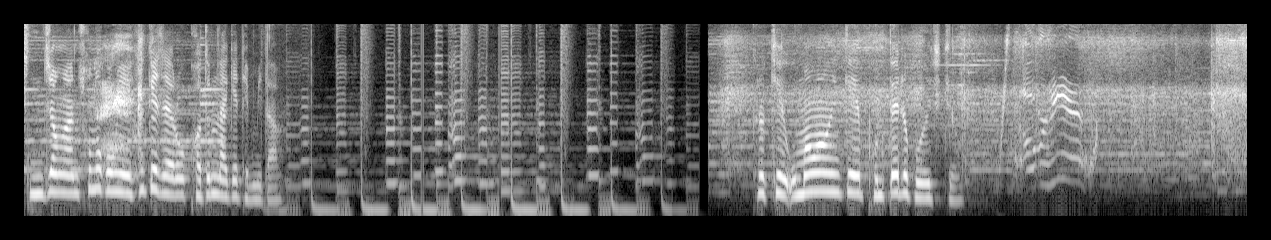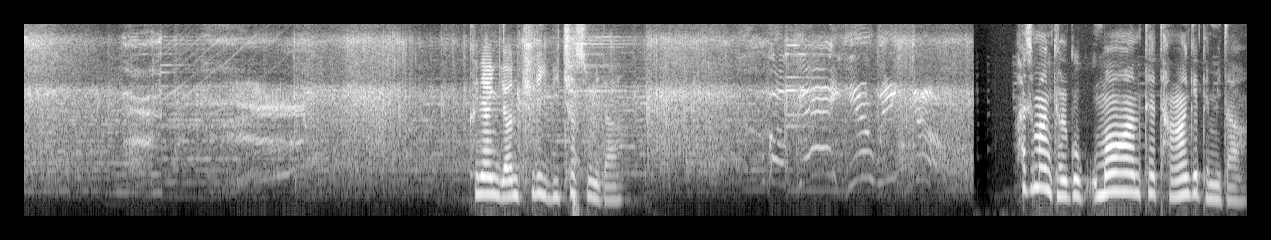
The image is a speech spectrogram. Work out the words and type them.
진정한 손오공의 후계자로 거듭나게 됩니다. 그렇게 우마왕에게 본때를 보여주죠. 그냥 연출이 미쳤습니다. 하지만 결국 우마왕한테 당하게 됩니다.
